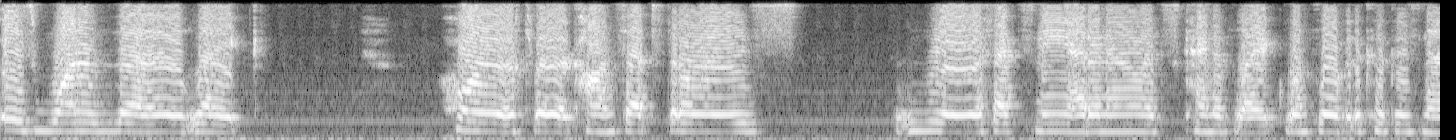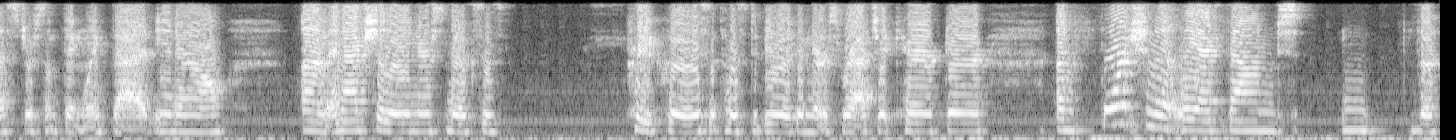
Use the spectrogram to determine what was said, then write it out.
is one of the, like. horror thriller concepts that always really affects me. I don't know. It's kind of like One Flew Over the Cuckoo's Nest or something like that, you know. Um, and actually, Nurse Snooks is pretty clearly supposed to be like a Nurse Ratched character. Unfortunately, I found the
